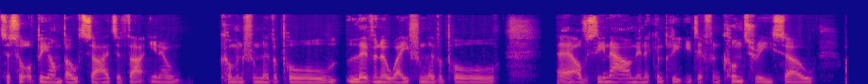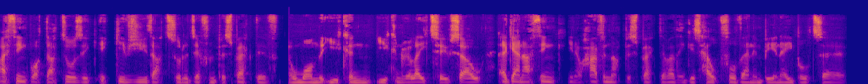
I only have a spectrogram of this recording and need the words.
to sort of be on both sides of that, you know, coming from Liverpool, living away from Liverpool. Uh, obviously now I'm in a completely different country, so I think what that does it, it, gives you that sort of different perspective and one that you can you can relate to. So again, I think you know having that perspective I think is helpful then in being able to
